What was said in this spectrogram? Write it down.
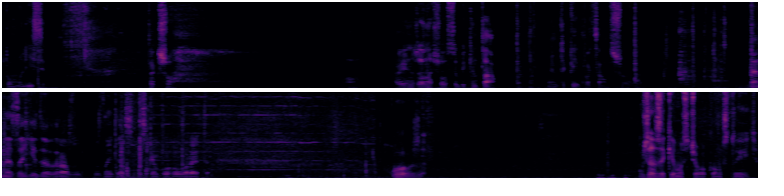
В тому лісі. Так що. О. А він вже знайшов собі кінта. Він такий пацан, що Де не заїде, зразу знайде собі з ким поговорити. О, вже. Вже з якимось чуваком стоїть.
